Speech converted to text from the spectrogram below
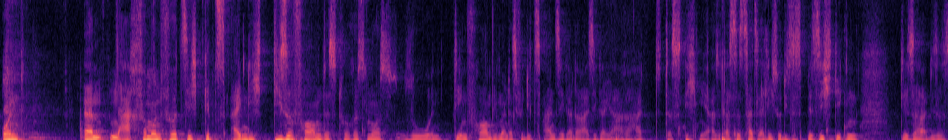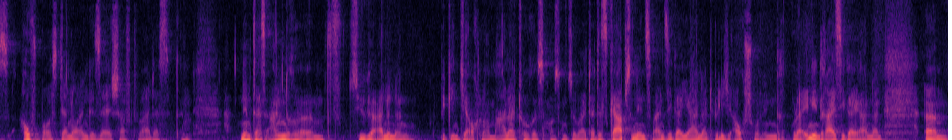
Und ähm, nach 45 gibt es eigentlich diese Form des Tourismus so in dem Form, wie man das für die 20er, 30er Jahre hat, das nicht mehr. Also das ist tatsächlich so dieses Besichtigen dieser, dieses Aufbaus der neuen Gesellschaft war. Das dann nimmt das andere ähm, Züge an und dann beginnt ja auch normaler Tourismus und so weiter. Das gab es in den 20er Jahren natürlich auch schon, in, oder in den 30er Jahren dann. Ähm,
